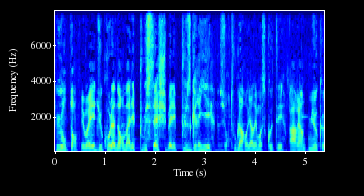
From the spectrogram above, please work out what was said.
Plus longtemps. Et vous voyez, du coup, la normale est plus sèche, mais elle est plus grillée. Surtout là, regardez-moi ce côté. Ah, rien de mieux que.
